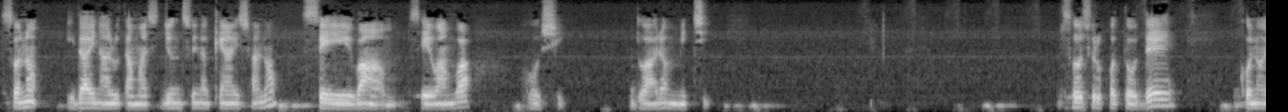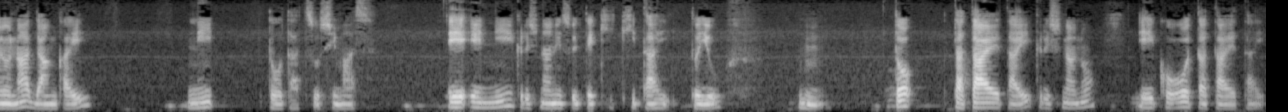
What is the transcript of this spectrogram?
その偉大なる魂、純粋な敬愛者のセーワン。セーワンは星、ドアラン道。そうすることで、このような段階に到達します。永遠にクリュナについて聞きたいという、うん、と、称えたい。クリュナの栄光を称えたい。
